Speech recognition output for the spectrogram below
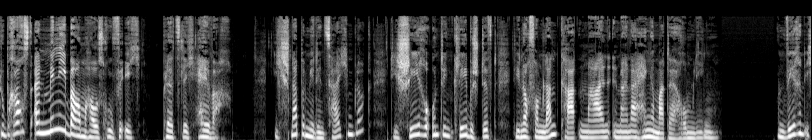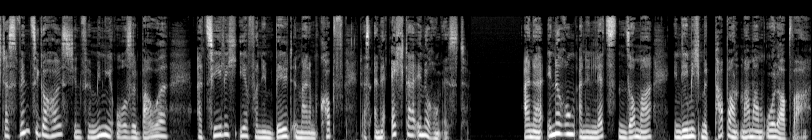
Du brauchst ein Mini-Baumhaus, rufe ich, plötzlich hellwach. Ich schnappe mir den Zeichenblock, die Schere und den Klebestift, die noch vom Landkartenmalen in meiner Hängematte herumliegen. Und während ich das winzige Häuschen für Mini-Ursel baue, erzähle ich ihr von dem Bild in meinem Kopf, das eine echte Erinnerung ist. Eine Erinnerung an den letzten Sommer, in dem ich mit Papa und Mama im Urlaub war.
